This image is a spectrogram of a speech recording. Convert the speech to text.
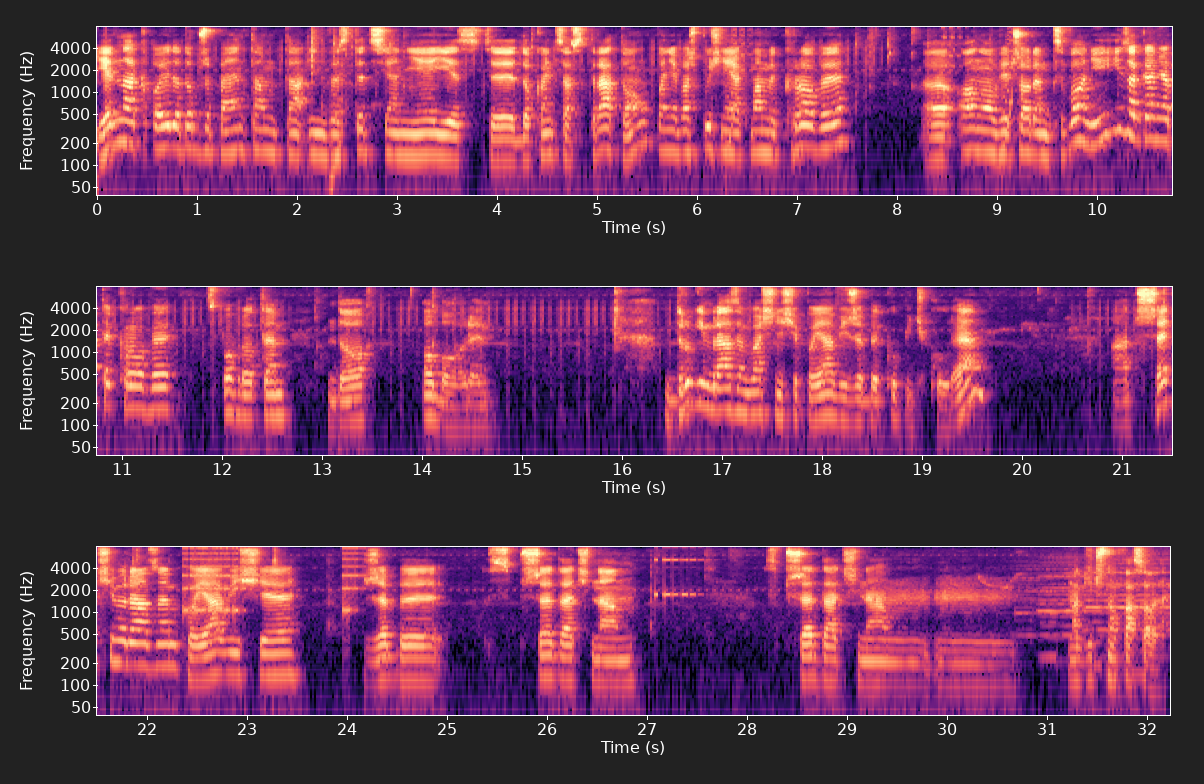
Jednak, o ile dobrze pamiętam, ta inwestycja nie jest e, do końca stratą, ponieważ później jak mamy krowy, e, ono wieczorem dzwoni i zagania te krowy z powrotem do obory. Drugim razem właśnie się pojawi, żeby kupić kurę. A trzecim razem pojawi się, żeby sprzedać nam sprzedać nam mm, magiczną fasolę.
